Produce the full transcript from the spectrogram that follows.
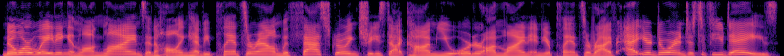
No more waiting in long lines and hauling heavy plants around. With fastgrowingtrees.com, you order online and your plants arrive at your door in just a few days.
